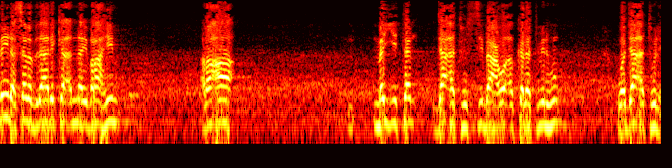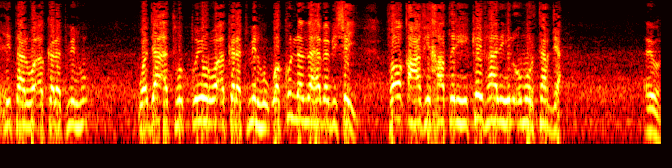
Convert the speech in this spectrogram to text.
قيل سبب ذلك أن إبراهيم رأى ميتا جاءته السباع وأكلت منه وجاءته الحيتان وأكلت منه وجاءته الطيور وأكلت منه وكلا ذهب بشيء فوقع في خاطره كيف هذه الأمور ترجع. أيوة.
